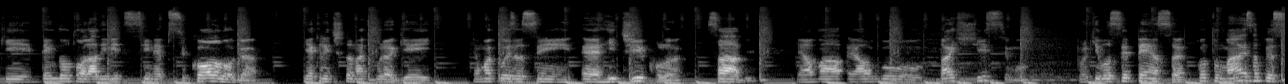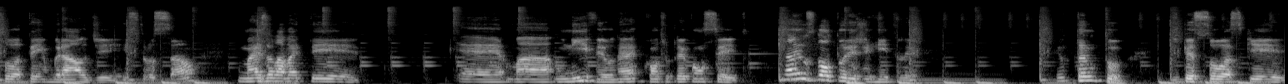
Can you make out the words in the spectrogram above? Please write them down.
que tem doutorado em medicina, é psicóloga e acredita na cura gay. É uma coisa assim, é ridícula, sabe? É, uma, é algo baixíssimo, porque você pensa, quanto mais a pessoa tem um grau de instrução, mais ela vai ter é, uma, um nível né, contra o preconceito. Não, e os doutores de Hitler? E o tanto de pessoas que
